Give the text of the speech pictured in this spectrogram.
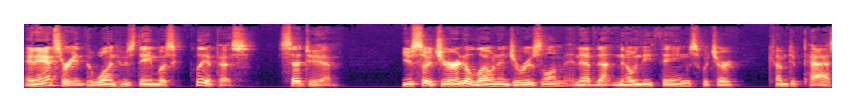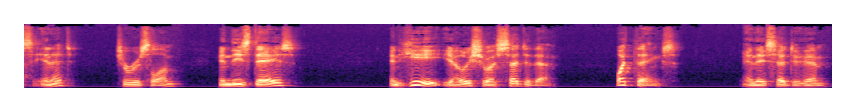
And answering, the one whose name was Cleopas said to him, You sojourn alone in Jerusalem and have not known the things which are come to pass in it, Jerusalem, in these days? And he, Yahushua, said to them, what things? And they said to him,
